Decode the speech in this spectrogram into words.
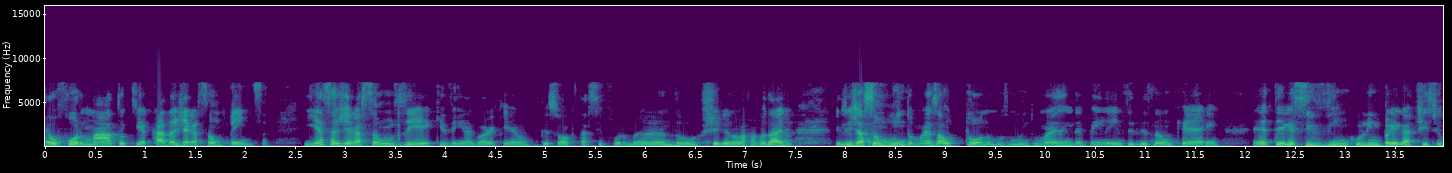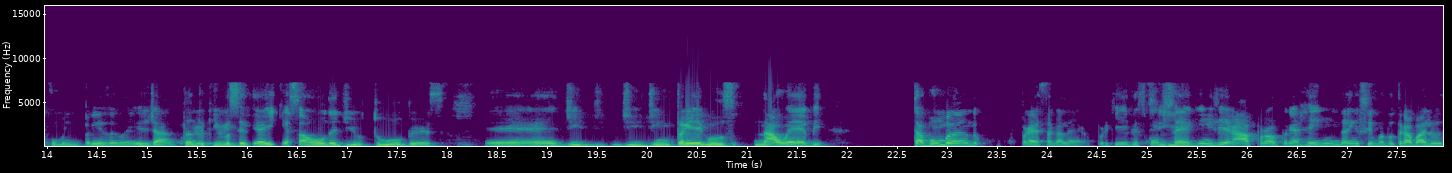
é o formato que a cada geração pensa. E essa geração Z, que vem agora, que é um pessoal que está se formando, chegando na faculdade, eles já são muito mais autônomos, muito mais independentes. Eles não querem é, ter esse vínculo empregatício com uma empresa. Né? Já, tanto que você vê aí que essa onda de youtubers, é, de, de, de empregos na web, tá bombando para essa galera, porque eles conseguem Sim. gerar a própria renda em cima do trabalho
